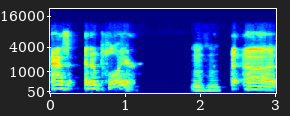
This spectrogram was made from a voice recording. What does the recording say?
as an employer, mm-hmm. uh,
